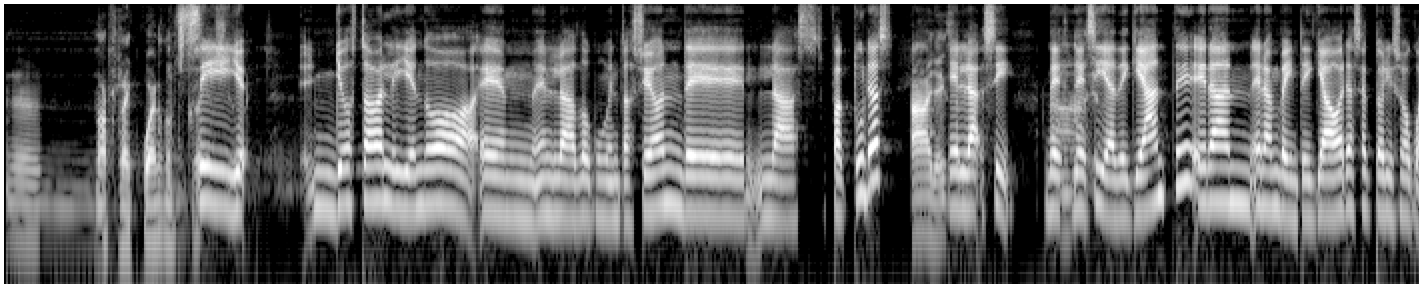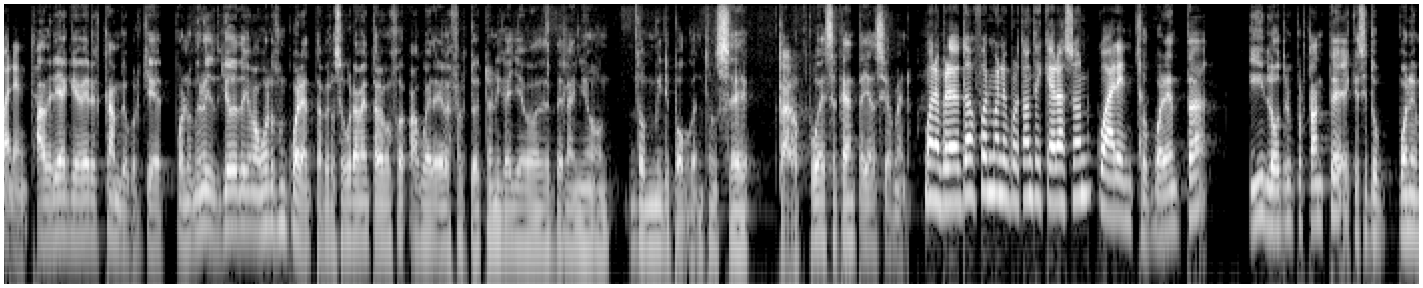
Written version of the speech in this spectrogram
no recuerdo. nunca Sí, yo, yo estaba leyendo en, en la documentación de las facturas. Ah, ya hice. en la- sí, de- Ah, decía de que antes eran, eran 20 y que ahora se actualizó a 40. Habría que ver el cambio, porque por lo menos yo desde que me acuerdo son 40, pero seguramente a lo mejor, acuérdate que la factura electrónica lleva desde el año 2000 y poco, entonces, claro, puede ser que antes hayan sido menos. Bueno, pero de todas formas lo importante es que ahora son 40. Son 40, y lo otro importante es que si tú pones,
